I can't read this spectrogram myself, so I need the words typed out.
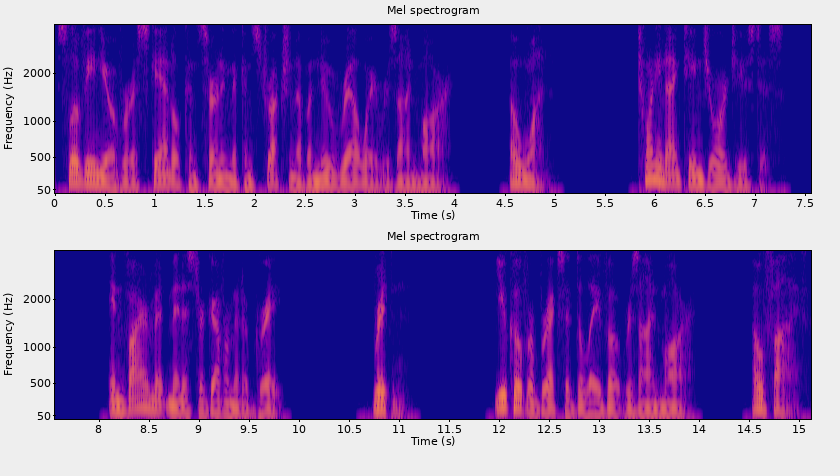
Slovenia over a scandal concerning the construction of a new railway resigned Mar. 01. 2019 George Eustice. Environment Minister Government of Great Britain. UK over Brexit delay vote resigned Mar. 05.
